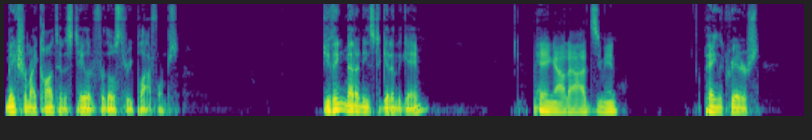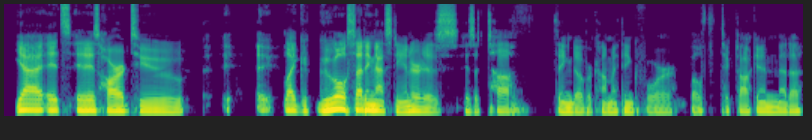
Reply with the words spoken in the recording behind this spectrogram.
make sure my content is tailored for those three platforms do you think meta needs to get in the game Paying out ads, you mean? paying the creators Yeah, it's it is hard to it- it- like Google setting that standard is is a tough thing to overcome. I think for both TikTok and Meta,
